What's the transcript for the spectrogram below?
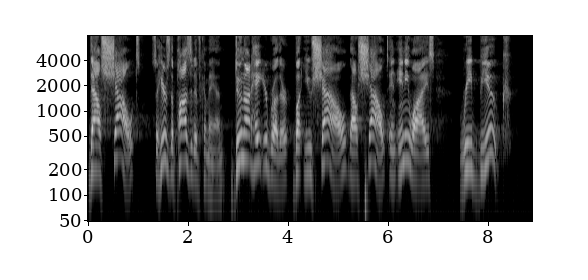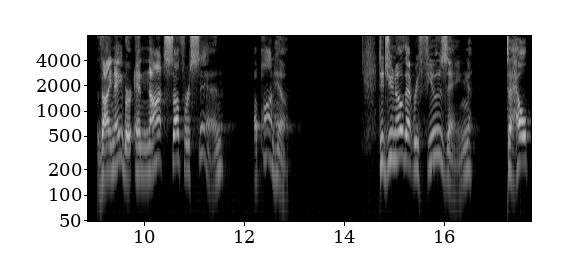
thou shalt, so here's the positive command, do not hate your brother, but you shall, thou shalt in any wise rebuke thy neighbor and not suffer sin upon him. Did you know that refusing to help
